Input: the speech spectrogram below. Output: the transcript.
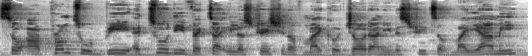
so our prompt will be a 2D vector illustration of Michael Jordan in the streets of Miami.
